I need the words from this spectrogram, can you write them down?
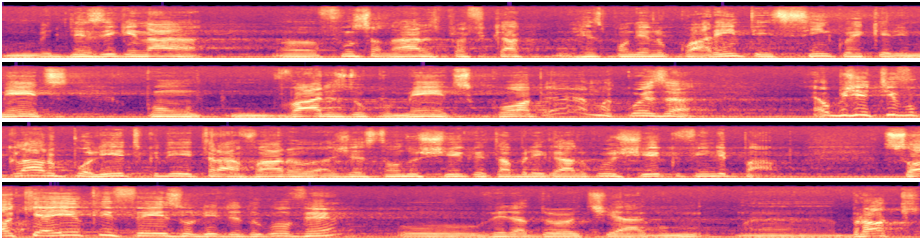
designar uh, funcionários para ficar respondendo 45 requerimentos com vários documentos, cópia, é uma coisa. É objetivo claro político de travar a gestão do Chico, ele está brigado com o Chico, fim de papo. Só que aí o que fez o líder do governo, o vereador Tiago uh, Brock,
